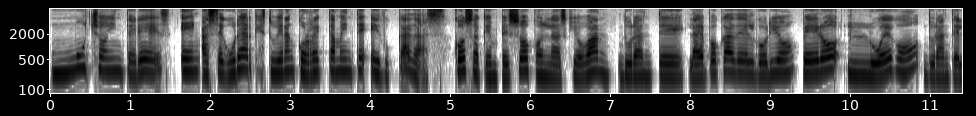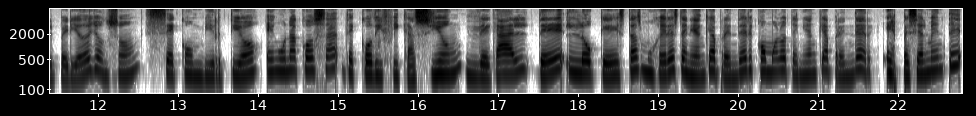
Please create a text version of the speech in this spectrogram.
mucho interés en asegurar que estuvieran correctamente educadas, cosa que empezó con las Kioban durante la época del Goryeo, pero luego, durante el periodo Johnson, se convirtió en una cosa de codificación legal de lo que estas mujeres tenían que aprender cómo lo tenían que aprender, especialmente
